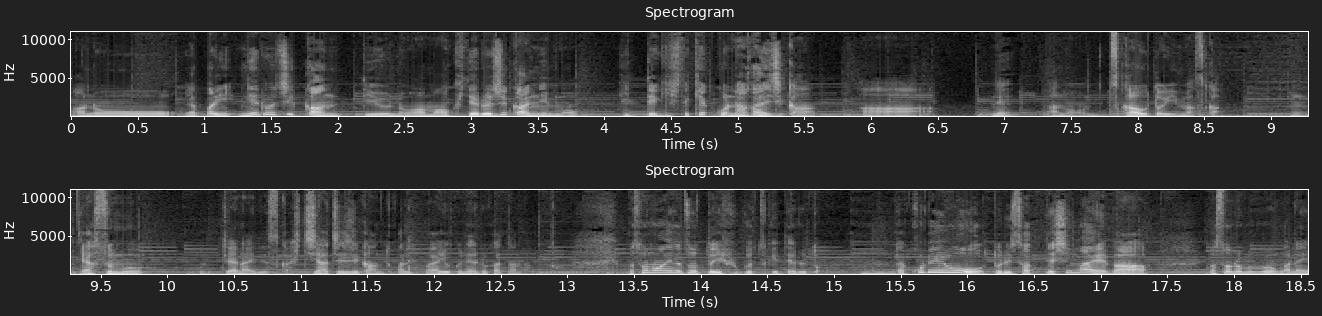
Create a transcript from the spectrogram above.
あのー、やっぱり寝る時間っていうのは、まあ起きてる時間にも匹敵して結構長い時間、あね、あの、使うと言いますか、うん、休むじゃないですか。7、8時間とかね、まあ、よく寝る方なんか。まあ、その間ずっと衣服つけてると。うん、だこれを取り去ってしまえば、まあ、その部分がね、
